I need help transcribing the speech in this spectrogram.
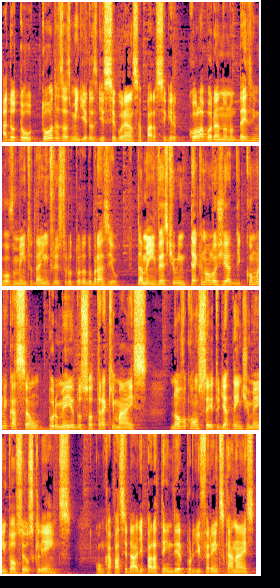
Adotou todas as medidas de segurança para seguir colaborando no desenvolvimento da infraestrutura do Brasil. Também investiu em tecnologia de comunicação por meio do Sotrec novo conceito de atendimento aos seus clientes. Com capacidade para atender por diferentes canais,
